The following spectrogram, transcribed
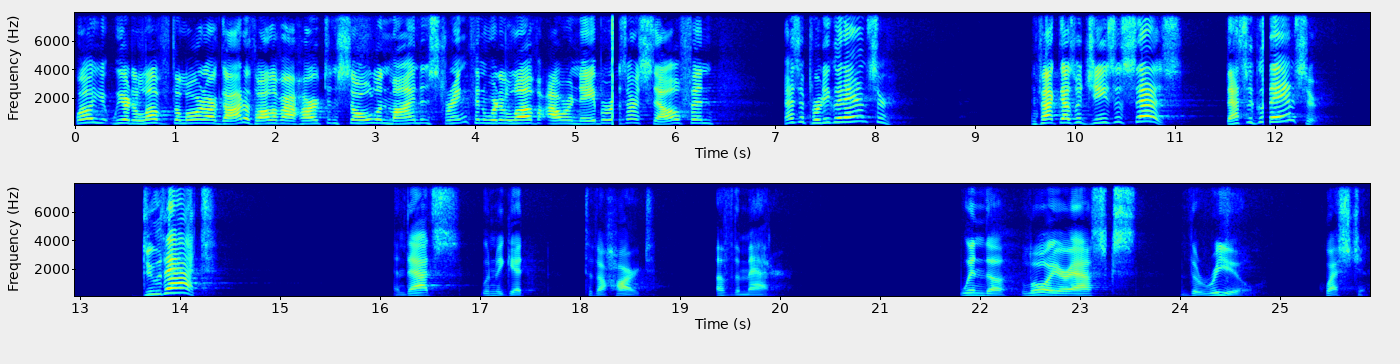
Well, we are to love the Lord our God with all of our heart and soul and mind and strength, and we're to love our neighbor as ourself. And that's a pretty good answer. In fact, that's what Jesus says. That's a good answer. Do that. And that's when we get to the heart of the matter. When the lawyer asks the real question.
